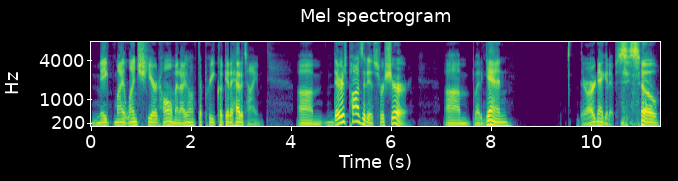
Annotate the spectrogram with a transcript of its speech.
make my lunch here at home and I don't have to pre cook it ahead of time. Um, there's positives for sure. Um, but again, there are negatives. so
